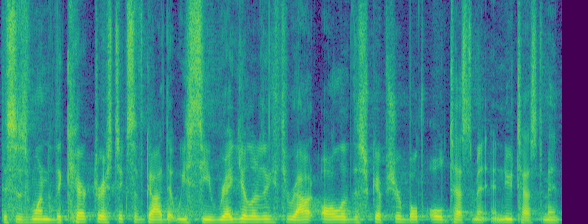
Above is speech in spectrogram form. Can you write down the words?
This is one of the characteristics of God that we see regularly throughout all of the scripture, both Old Testament and New Testament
